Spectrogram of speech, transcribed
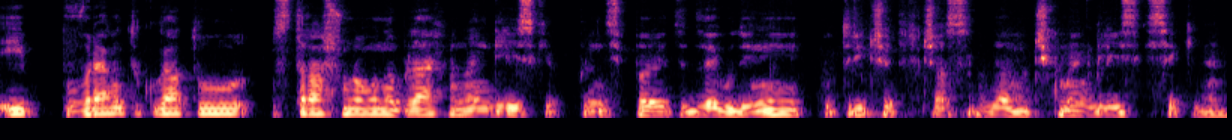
и по времето, когато страшно много набляхме на английски, по принцип първите две години по 3-4 часа на ден учихме английски всеки ден.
